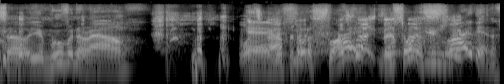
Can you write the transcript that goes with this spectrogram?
so you're moving around, What's and happening? you're sort of That's sliding. not- you're sort not of usually- sliding.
